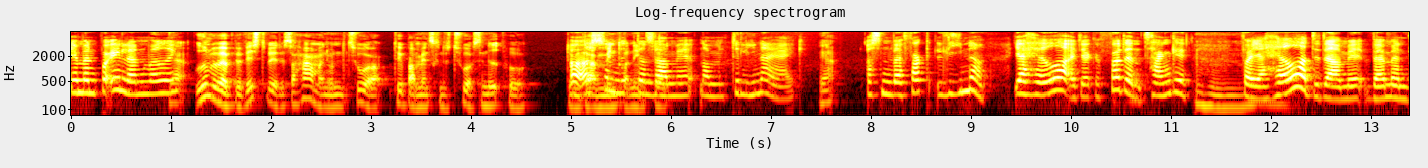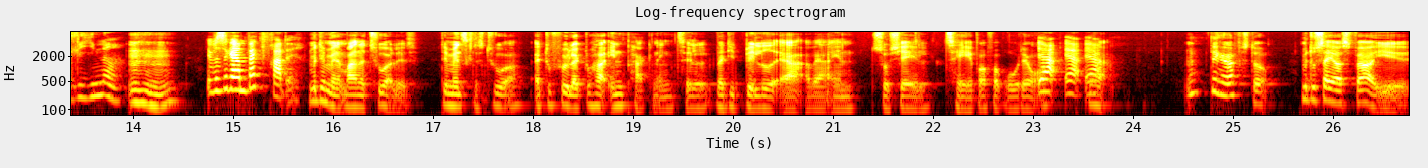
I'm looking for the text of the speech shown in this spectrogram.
Jamen, på en eller anden måde, ikke? Ja, uden at være bevidst ved det, så har man jo natur, det er jo bare menneskets natur at se ned på dem, og der også er mindre lidt end en den der selv. med, Nå, men det ligner jeg ikke. Ja. Og sådan, hvad fuck ligner? Jeg hader, at jeg kan få den tanke, Mm-hmm. for jeg hader det der med, hvad man ligner. Mm-hmm. Jeg vil så gerne væk fra det. Men det er meget naturligt. Det er menneskets natur, at du føler, at du har indpakning til, hvad dit billede er at være en social taber, for at bruge det ord. Ja, ja, ja. Ja. Mm, det kan jeg godt forstå. Men du sagde også før, i,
